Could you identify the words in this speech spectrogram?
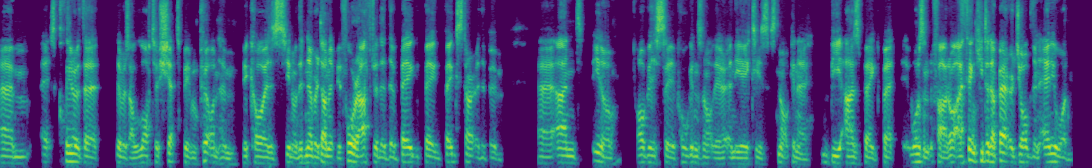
Um, it's clear that there was a lot of shit being put on him because you know they'd never done it before after the the big big big start of the boom, uh, and you know obviously if Hogan's not there in the 80s, it's not going to be as big, but it wasn't far off. I think he did a better job than anyone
